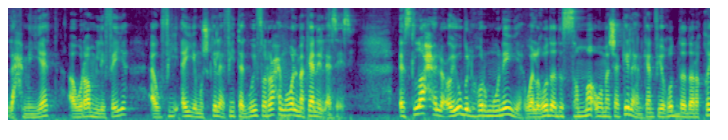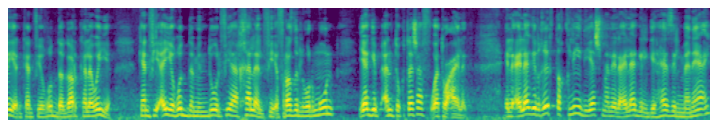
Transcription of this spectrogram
لحميات أو رملفيه أو في أي مشكلة في تجويف الرحم هو المكان الأساسي. إصلاح العيوب الهرمونية والغدد الصماء ومشاكلها إن كان في غدة درقية إن كان في غدة جار كلوية كان في أي غدة من دول فيها خلل في إفراز الهرمون يجب أن تكتشف وتعالج. العلاج الغير تقليدي يشمل العلاج الجهاز المناعي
